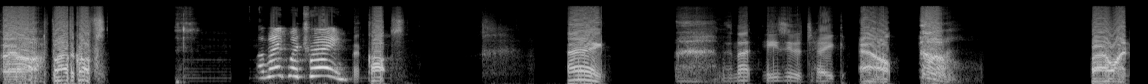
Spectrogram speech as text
Ah, fire the cops! I make my train. The cops. Hey, they're not easy to take out. Fire one.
